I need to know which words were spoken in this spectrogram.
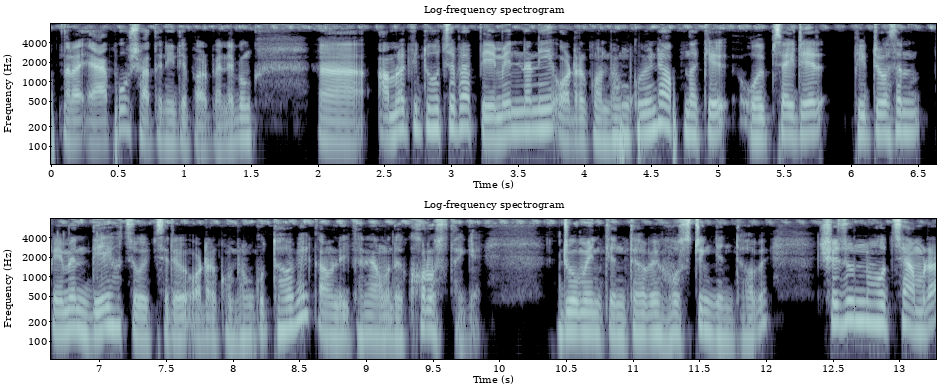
আপনারা অ্যাপও সাথে নিতে পারবেন এবং আমরা কিন্তু হচ্ছে বা পেমেন্ট না নিয়ে অর্ডার কনফার্ম করি না, আপনাকে ওয়েবসাইটের ফিফটি পার্সেন্ট পেমেন্ট দিয়ে হচ্ছে ওয়েবসাইটে অর্ডার কনফার্ম করতে হবে কারণ এখানে আমাদের খরচ থাকে। ডোমেন কিনতে হবে হোস্টিং কিনতে হবে, সেজন্য হচ্ছে আমরা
